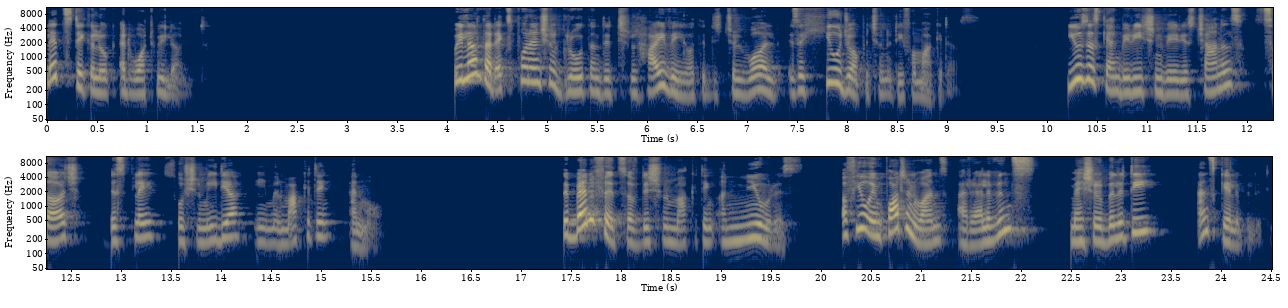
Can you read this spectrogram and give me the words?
Let's take a look at what we learned. We learned that exponential growth on the digital highway or the digital world is a huge opportunity for marketers. Users can be reached in various channels, search, display, social media, email marketing, and more. The benefits of digital marketing are numerous. A few important ones are relevance, measurability, and scalability.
